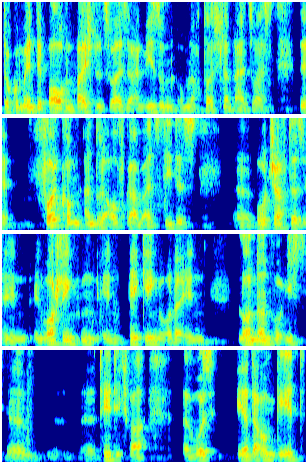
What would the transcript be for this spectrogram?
Dokumente brauchen, beispielsweise ein Visum, um nach Deutschland einzureisen. Vollkommen andere Aufgabe als die des äh, Botschafters in, in Washington, in Peking oder in London, wo ich äh, äh, tätig war, äh, wo es eher darum geht,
